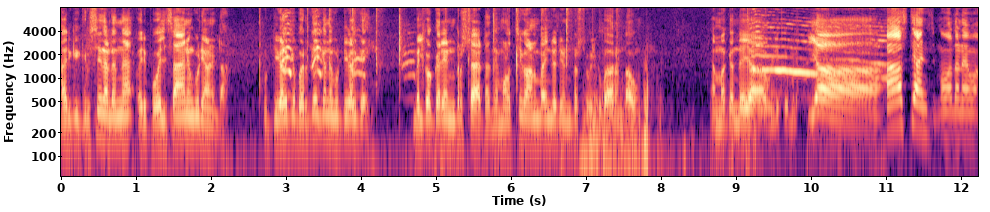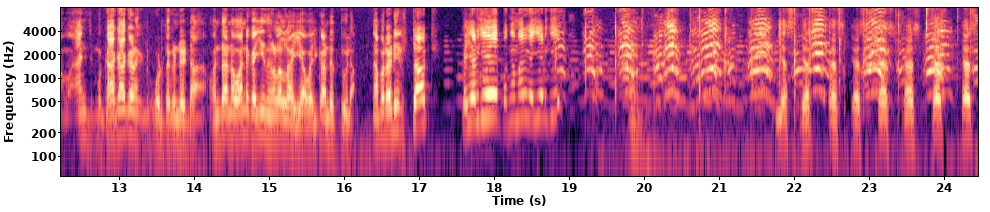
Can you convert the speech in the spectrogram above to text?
അവർക്ക് കൃഷി നടുന്ന ഒരു പ്രോത്സാഹനം കൂടിയാണ് കേട്ടോ കുട്ടികൾക്ക് വെറുതെ ഇരിക്കുന്ന കുട്ടികൾക്ക് ഇവർക്കൊക്കെ ഒരു ഇൻട്രസ്റ്റ് ആട്ടോ. ഇത് മുളച്ച് കാണുമ്പോൾ അതിന്റെ ഒരു ഇൻട്രസ്റ്റ് ഇവർക്ക് വേറെ ഉണ്ടാവും. നമുക്ക് എന്താ ചെയ്യാ ഉള്ളിക്ക് ലാസ്റ്റ് അഞ്ച് എന്താണ് അഞ്ച് കാക്കാക്ക കൊടുത്തിട്ടുണ്ട് കേട്ടാ എന്താണ് ഓന്റെ കൈ നീളമുള്ള കയ്യാ വലിക്കാണ്ട് എത്തൂല. അപ്പോൾ റെഡി സ്റ്റാർട്ട് കൈയടിക്ക് പെങ്ങന്മാർ കൈയടിക്ക് yes yes yes yes yes yes yes yes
